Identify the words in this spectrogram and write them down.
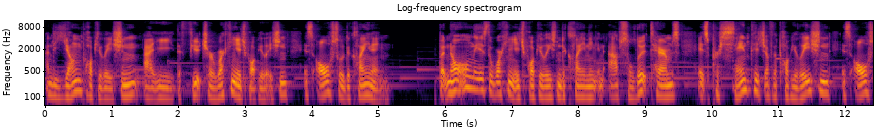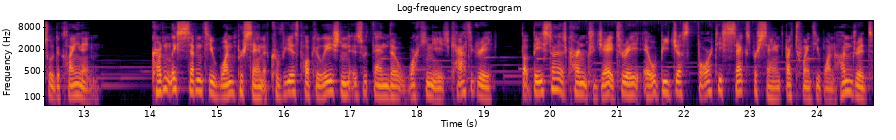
and the young population, i.e. the future working age population, is also declining. But not only is the working age population declining in absolute terms, its percentage of the population is also declining. Currently 71% of Korea's population is within the working age category, but based on its current trajectory, it will be just 46% by 2100.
